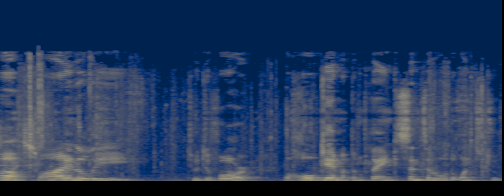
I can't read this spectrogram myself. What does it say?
Oh, finally! Two to four. The whole game I've been playing Sentinel with a one to two.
